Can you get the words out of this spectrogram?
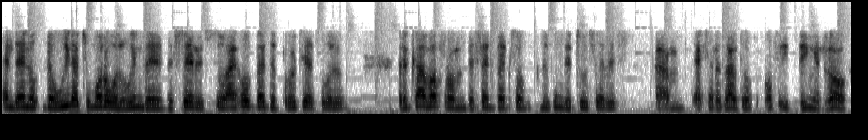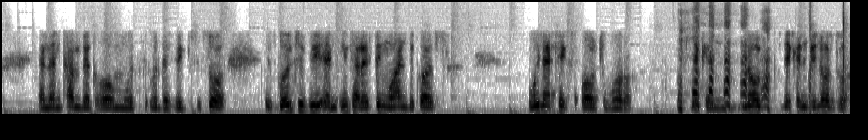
and then the winner tomorrow will win the, the series. So I hope that the Proteas will recover from the setbacks of losing the two series um, as a result of, of it being a draw, and then come back home with, with the victory. So it's going to be an interesting one because winner takes all tomorrow. There can no, there can be no draw.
